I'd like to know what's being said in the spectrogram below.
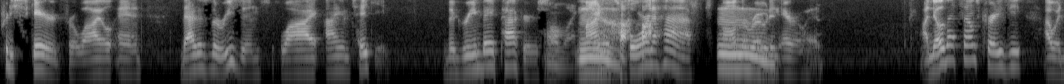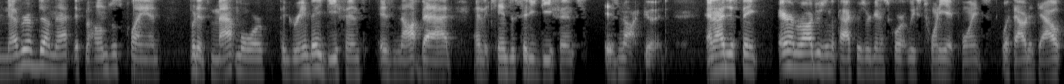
pretty scared for a while, and that is the reason why I am taking the Green Bay Packers Oh my Mm. minus four and a half on the Mm. road in Arrowhead. I know that sounds crazy. I would never have done that if Mahomes was playing, but it's Matt Moore. The Green Bay defense is not bad, and the Kansas City defense is not good. And I just think Aaron Rodgers and the Packers are going to score at least 28 points without a doubt.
